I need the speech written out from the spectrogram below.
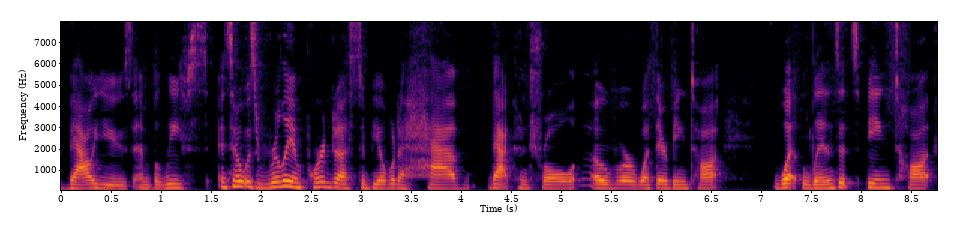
values and beliefs. And so it was really important to us to be able to have that control over what they're being taught what lens it's being taught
